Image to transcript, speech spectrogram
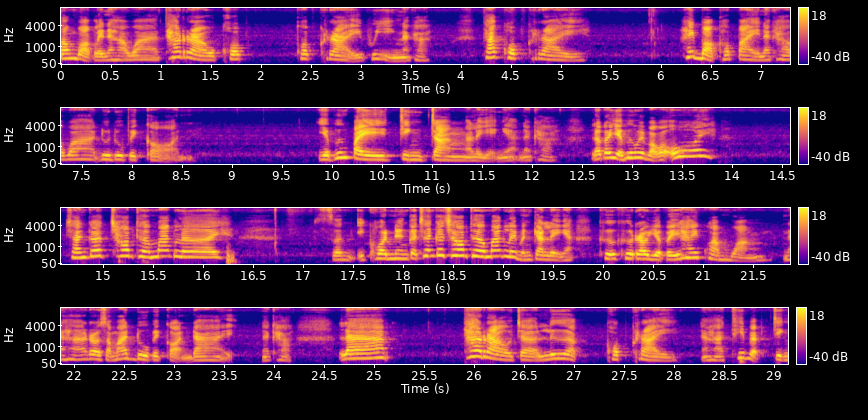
ต้องบอกเลยนะคะว่าถ้าเราครบคบใครผู้หญิงนะคะ ถ้าคบใคร ให้บอกเขาไปนะคะว่าดูดูไปก่อน อย่าเพิ่งไปจริงจังอะไรอย่างเงี้ยนะคะ แล้วก็อย่าเพิ่งไปบอกว่า โอ้ยฉันก็ชอบเธอมากเลย ส่วนอีกคนนึงก็ฉันก็ชอบเธอมากเลยเหมือนกันอะไรเงี้ย คือคือเราอย่าไปให้ความหวังนะคะเราสามารถดูไปก่อนได้นะคะ และถ้าเราจะเลือกคบใครนะคะที่แบบจริง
